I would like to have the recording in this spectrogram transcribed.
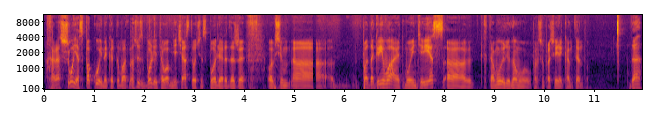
хорошо, я спокойно к этому отношусь. Более того, мне часто очень спойлеры даже, в общем, подогревают мой интерес а, к тому или иному, прошу прощения, контенту да,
